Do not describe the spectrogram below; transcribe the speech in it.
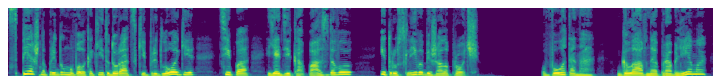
спешно придумывала какие-то дурацкие предлоги, типа «я дико опаздываю» и трусливо бежала прочь. Вот она, главная проблема —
